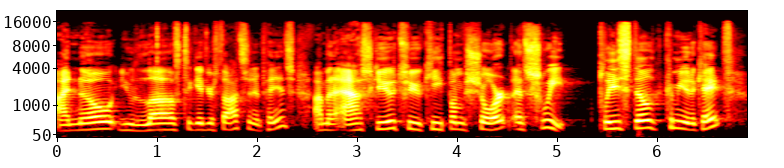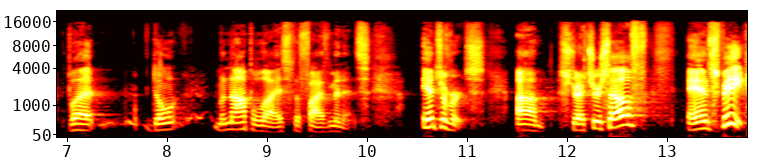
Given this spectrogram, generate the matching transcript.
I know you love to give your thoughts and opinions. I'm going to ask you to keep them short and sweet. Please still communicate, but don't monopolize the five minutes. Introverts, um, stretch yourself and speak.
